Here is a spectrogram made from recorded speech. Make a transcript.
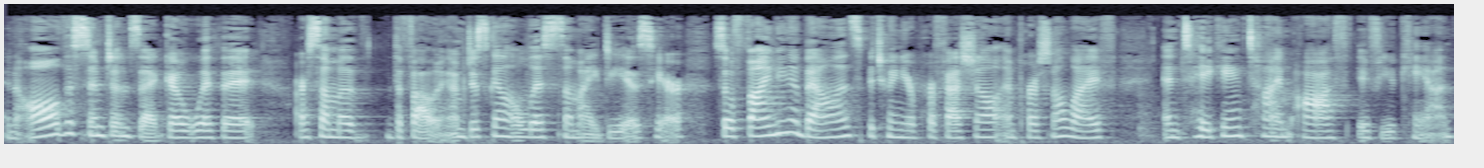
and all the symptoms that go with it are some of the following. I'm just going to list some ideas here. So, finding a balance between your professional and personal life and taking time off if you can.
